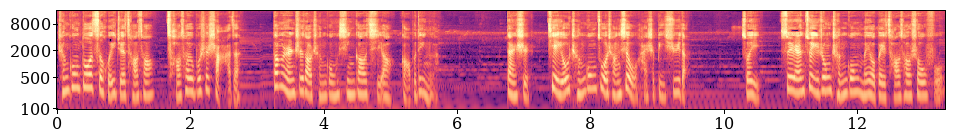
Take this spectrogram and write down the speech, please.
成功多次回绝曹操，曹操又不是傻子，当然知道成功心高气傲，搞不定了。但是借由成功做场秀还是必须的，所以虽然最终成功没有被曹操收服，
